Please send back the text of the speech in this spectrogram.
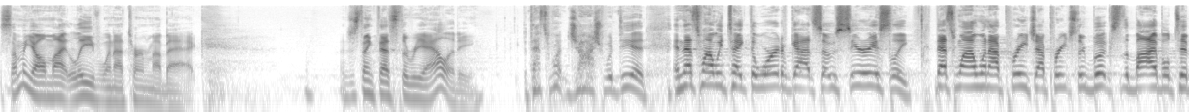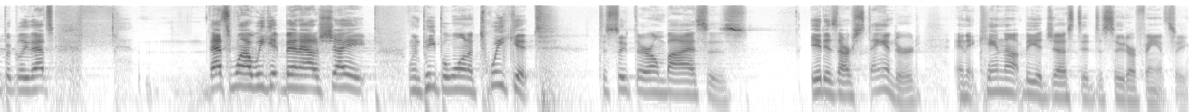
Some of y'all might leave when I turn my back. I just think that's the reality. But that's what Joshua did. And that's why we take the Word of God so seriously. That's why when I preach, I preach through books of the Bible typically. That's, that's why we get bent out of shape when people want to tweak it to suit their own biases. It is our standard, and it cannot be adjusted to suit our fancy.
